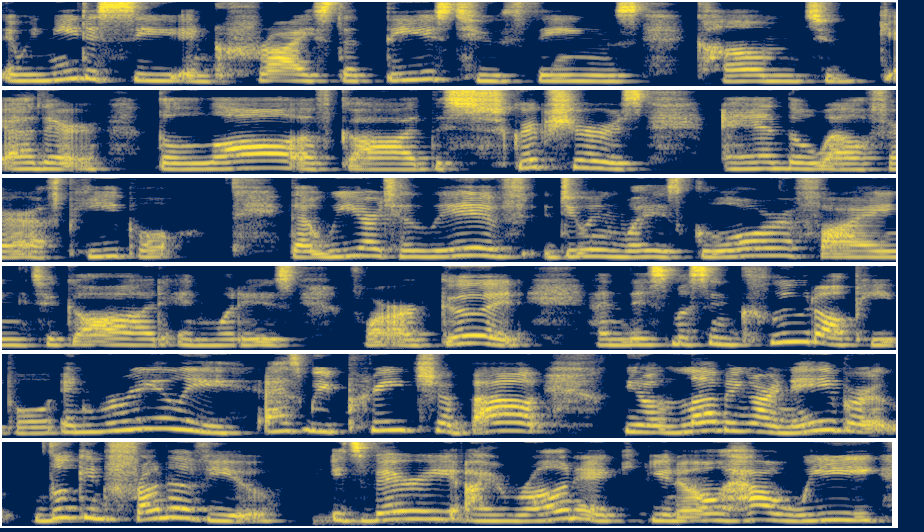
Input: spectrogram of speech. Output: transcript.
and we need to see in Christ that these two things come together the law of God, the scriptures, and the welfare of people. That we are to live doing what is glorifying to God and what is for our good. And this must include all people. And really, as we preach about, you know, loving our neighbor, look in front of you. It's very ironic, you know, how we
